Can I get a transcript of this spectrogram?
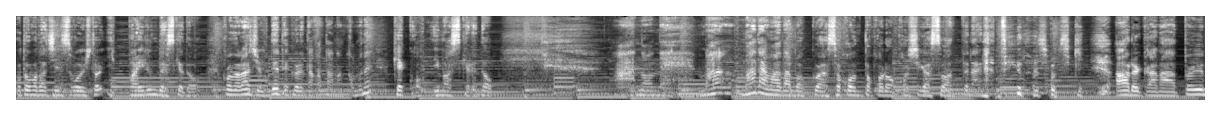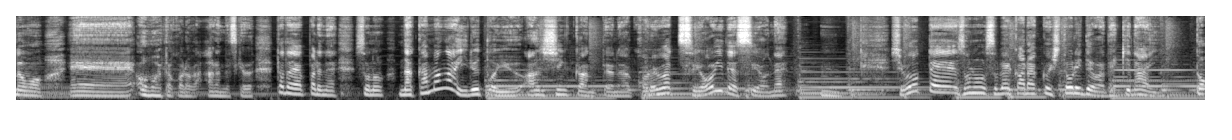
お友達にそういう人いっぱいいるんですけどこのラジオに出てくれた方なんかもね結構いますけれどあのねままだまだ僕はそこのところ腰が座ってないなっていうのは正直 あるかなというのも、えー、思うところがあるんですけど。ただやっぱりねその仲間がいるという安心感っていうのはこれは強いですよね。うん。仕事ってそのすべからく一人ではできない。と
